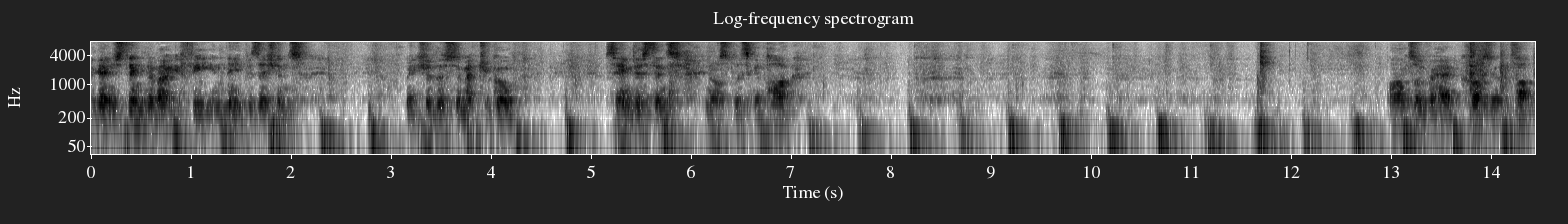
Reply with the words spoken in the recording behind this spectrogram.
Again, just thinking about your feet in knee positions. Make sure they're symmetrical. Same distance, you're not splitting apart. Arms overhead, crossing at the top.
